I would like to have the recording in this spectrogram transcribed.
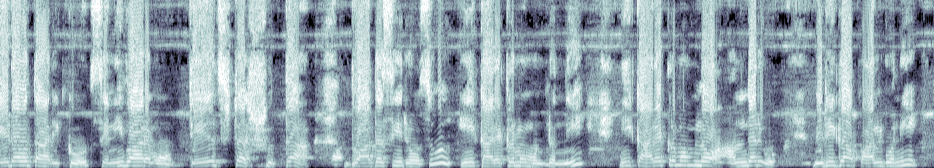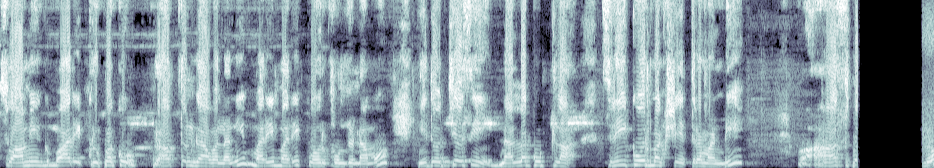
ఏడవ తారీఖు శనివారము జ్యేష్ఠ శుద్ధ ద్వాదశి రోజు ఈ కార్యక్రమం ఉంటుంది. ఈ కార్యక్రమంలో అందరూ విరిగా పాల్గొని స్వామి వారి కృపకు ప్రాప్తులు కావాలని మరీ మరీ కోరుకుంటున్నాము. ఇది వచ్చేసి నల్లకుట్ల శ్రీకూర్మ క్షేత్రం అండి. ఆస్పత్రిలో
